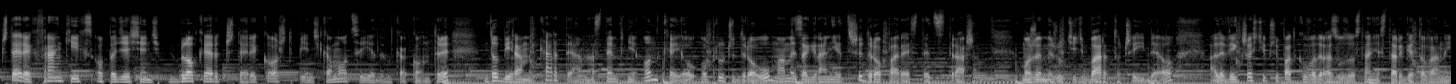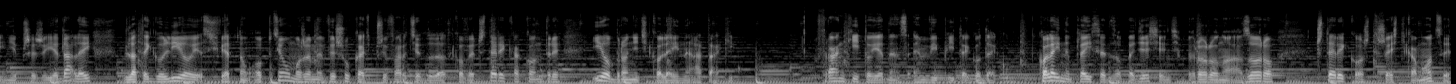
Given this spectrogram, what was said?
4 Frankich z OP10, bloker, 4 koszt, 5 mocy, 1 kontry. Dobieramy kartę, a następnie on KO oprócz drowu mamy zagranie 3 dropa Rested Strasza. Możemy rzucić Barto czy Ideo, ale w większości przypadków od razu zostanie stargetowany i nie przeżyje dalej, dlatego Leo jest świetną opcją, możemy wyszukać przy farcie dodatkowe 4K kontry i obronić kolejne ataki. Franki to jeden z MVP tego deku. Kolejny playset z OP10, Rorono Azoro, 4 koszt, 6k mocy.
